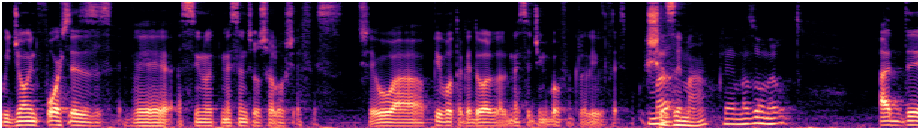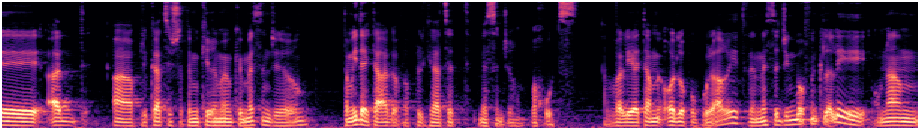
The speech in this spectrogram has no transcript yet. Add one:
we joined forces ועשינו את מסנג'ר 3.0, שהוא ה pivot הגדול על messaging באופן כללי בפייסבוק. שזה מה? כן, מה זה אומר? עד, אה, עד האפליקציה שאתם מכירים היום כמסנג'ר, תמיד הייתה אגב אפליקציית מסנג'ר בחוץ, אבל היא הייתה מאוד לא פופולרית, ו messaging באופן כללי, אמנם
